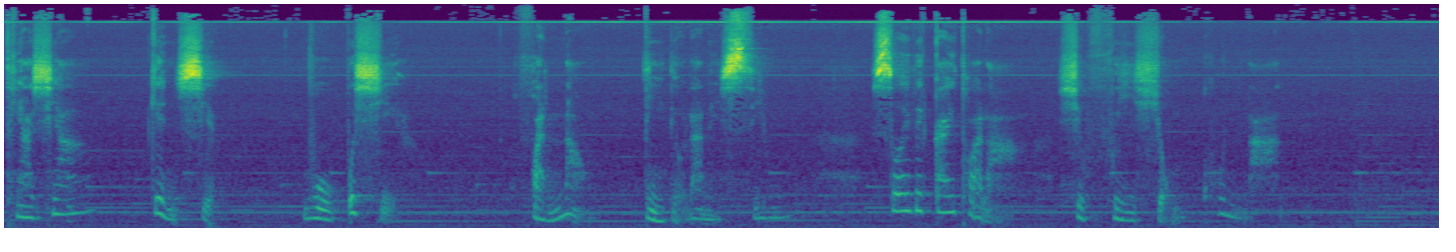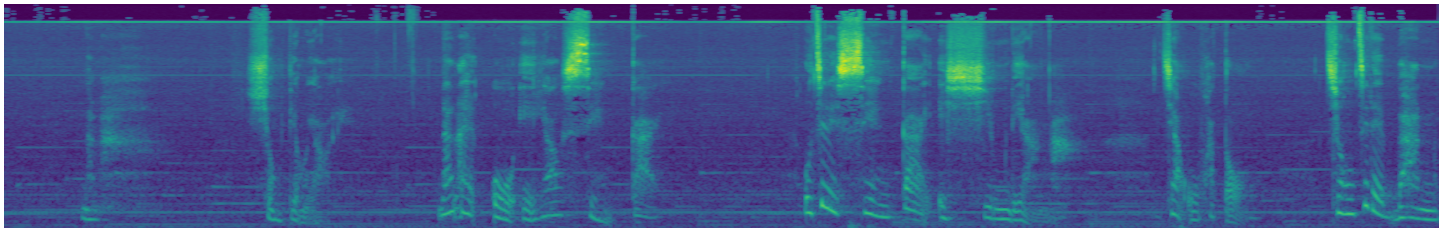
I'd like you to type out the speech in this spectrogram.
听声见色，无不舍，烦恼缠着咱的心，所以要解脱啦，是非常困难。那么，上重要的。咱爱学会晓善解，有这个善解的心量啊，才有法度将这个万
